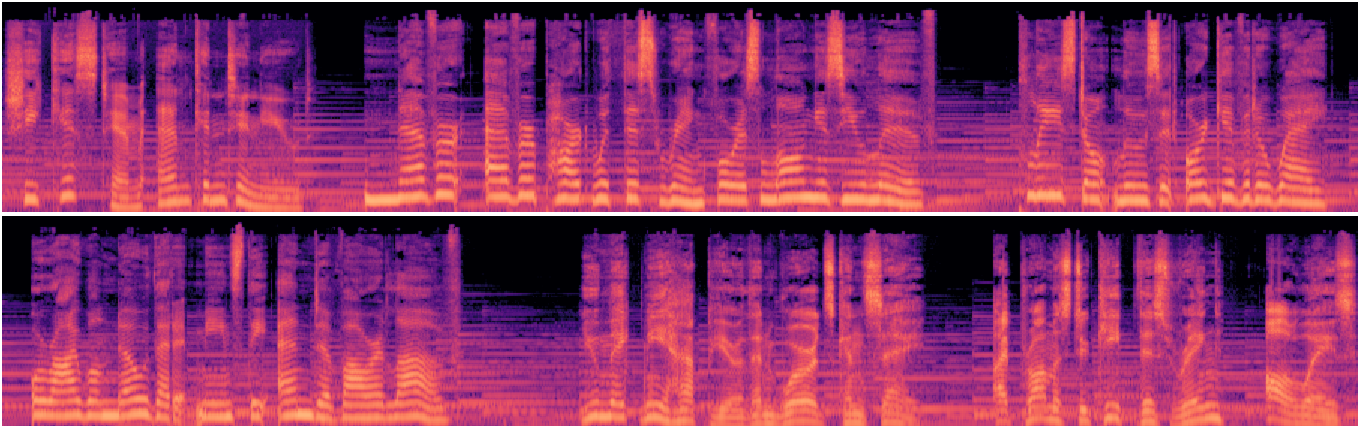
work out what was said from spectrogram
She kissed him and continued, Never ever part with this ring for as long as you live. Please don't lose it or give it away, or I will know that it means the end of our love. You make me happier than words can say. I promise to keep this ring always.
